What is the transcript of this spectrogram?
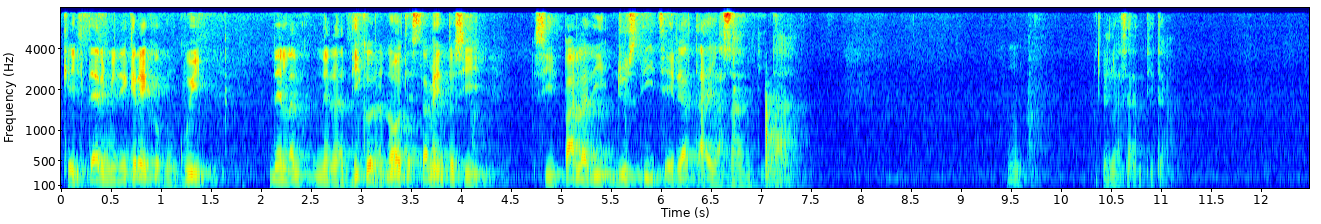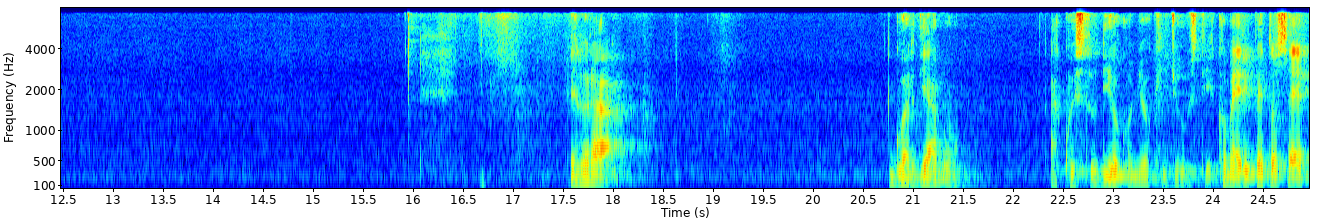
che è il termine greco con cui nell'Antico e nel Nuovo Testamento si, si parla di giustizia, in realtà è la santità e la santità. E allora guardiamo a questo Dio con gli occhi giusti. Come ripeto, se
